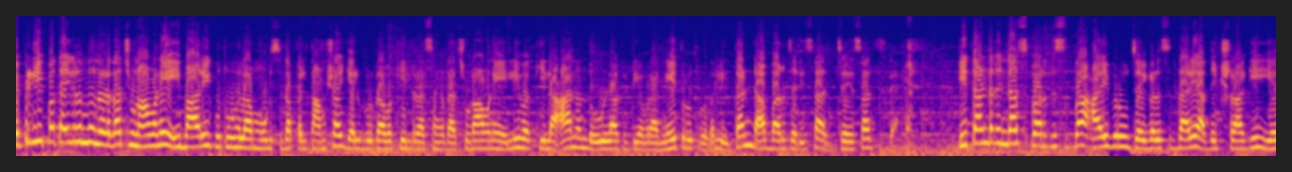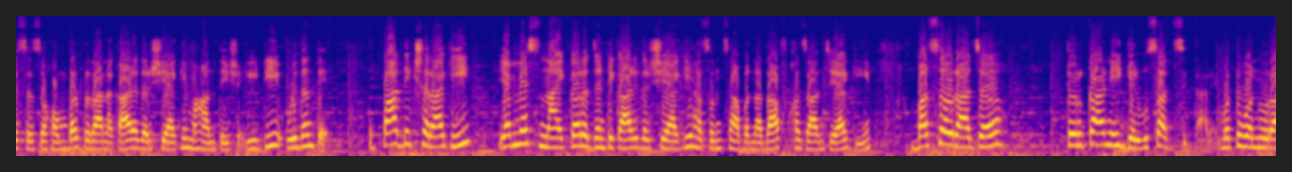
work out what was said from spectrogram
ಏಪ್ರಿಲ್ ಇಪ್ಪತ್ತೈದರಂದು ನಡೆದ ಚುನಾವಣೆ, ಈ ಬಾರಿ ಕುತೂಹಲ ಮೂಡಿಸಿದ ಫಲಿತಾಂಶ, ಯಲಬುರ್ಗಾ ವಕೀಲರ ಸಂಘದ ಚುನಾವಣೆಯಲ್ಲಿ ವಕೀಲ ಆನಂದ್ ಉಳ್ಳಾಗಡ್ಡಿ ಅವರ ನೇತೃತ್ವದಲ್ಲಿ ತಂಡ ಭರ್ಜರಿ ಜಯ ಸಾಧಿಸಿದೆ. ಈ ತಂಡದಿಂದ ಸ್ಪರ್ಧಿಸಿದ ಐವರು ಜಯಗಳಿಸಿದ್ದಾರೆ. ಅಧ್ಯಕ್ಷರಾಗಿ ಎಸ್ಎಸ್ ಹೊಂಬಾಳ್, ಪ್ರಧಾನ ಕಾರ್ಯದರ್ಶಿಯಾಗಿ ಮಹಾಂತೇಶ್, ಇಟಿ ಉಳಿದಂತೆ ಉಪಾಧ್ಯಕ್ಷರಾಗಿ ಎಂಎಸ್ ನಾಯ್ಕರ್ ಜಂಟಿ ಕಾರ್ಯದರ್ಶಿಯಾಗಿ, ಹಸನ್ ಸಾಬ್ ನದಾಫ್ ಖಜಾಂಚಿಯಾಗಿ ಬಸವರಾಜ ತುರ್ಕಾಣಿ ಗೆಲುವು ಸಾಧಿಸಿದ್ದಾರೆ. ಒಟ್ಟು ಒನ್ನೂರ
